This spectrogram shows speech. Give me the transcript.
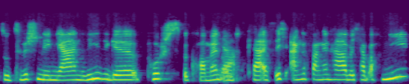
so zwischen den Jahren riesige Pushs bekommen. Ja. Und klar, als ich angefangen habe, ich habe auch nie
